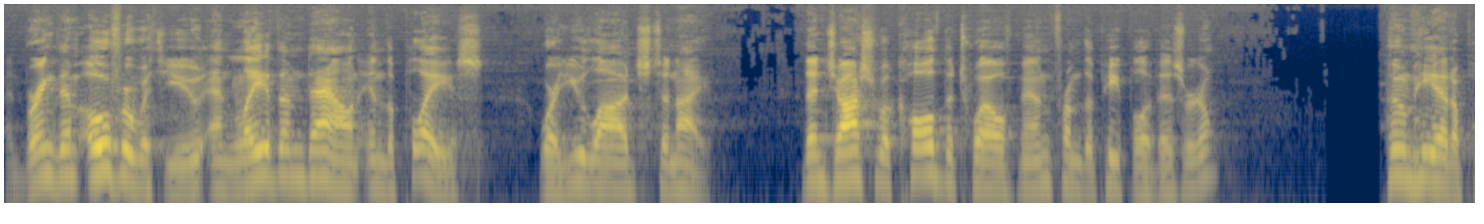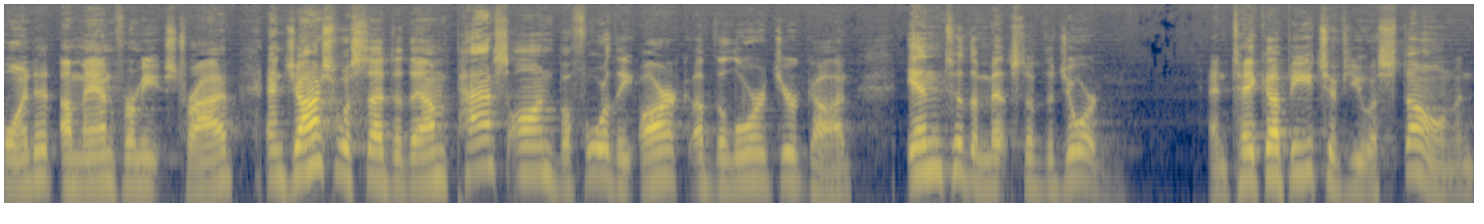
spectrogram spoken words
and bring them over with you, and lay them down in the place where you lodge tonight. Then Joshua called the twelve men from the people of Israel, whom he had appointed, a man from each tribe. And Joshua said to them, Pass on before the ark of the Lord your God into the midst of the Jordan. and take up each of you a stone and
